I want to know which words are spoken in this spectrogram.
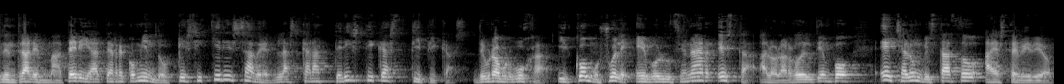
de entrar en materia, te recomiendo que si quieres saber las características típicas de una burbuja y cómo suele evolucionar esta a lo largo del tiempo, échale un vistazo a este vídeo.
